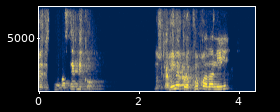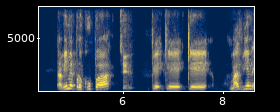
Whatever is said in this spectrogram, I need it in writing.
es más técnico. No sé a mí me preocupa, Dani. A mí me preocupa sí que, más bien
